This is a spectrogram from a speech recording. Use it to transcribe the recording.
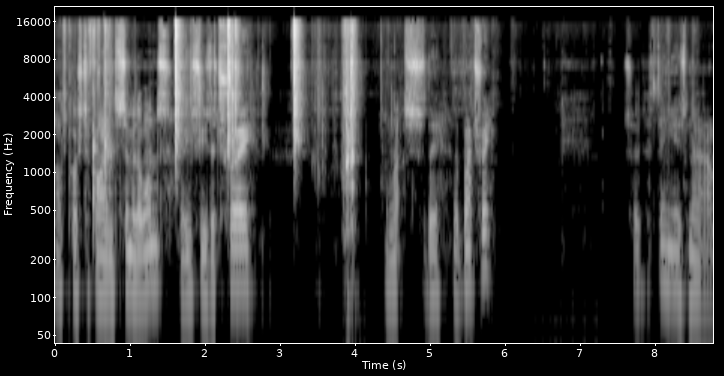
I'll push to find similar ones. So you use a tray and that's the, the battery. So the thing is now,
